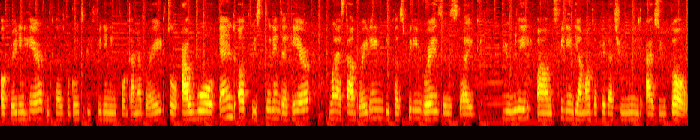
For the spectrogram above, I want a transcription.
of braiding hair because we're going to be feeding in for Ghana braid. So I will end up resplitting the hair when I start braiding because feed-in braids is like you really um, feeding the amount of hair that you need as you go.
